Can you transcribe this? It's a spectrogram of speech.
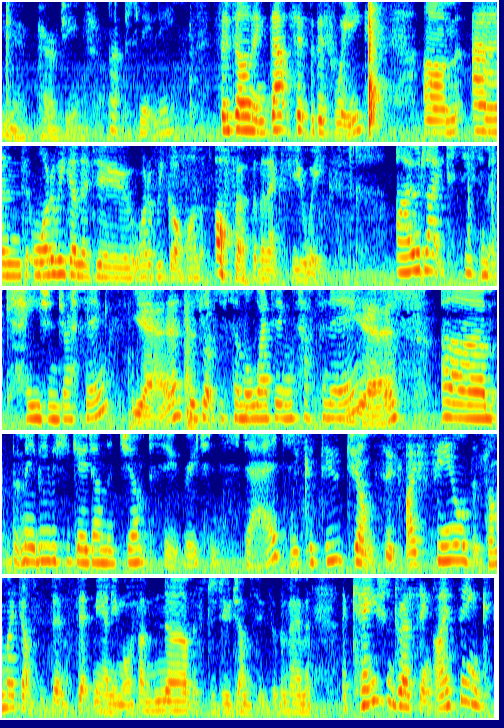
you know, pair of jeans. Absolutely. So, darling, that's it for this week. Um, and what are we going to do? What have we got on offer for the next few weeks? I would like to see some occasion dressing. Yes. There's lots of summer weddings happening. Yes. Um, but maybe we could go down the jumpsuit route instead. We could do jumpsuits. I feel that some of my jumpsuits don't fit me anymore, so I'm nervous to do jumpsuits at the moment. Occasion dressing, I think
